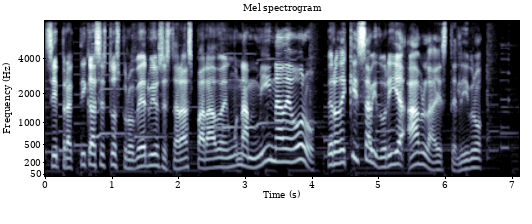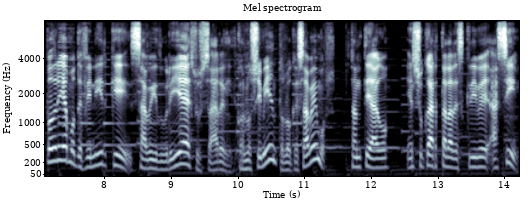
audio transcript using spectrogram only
si practicas estos proverbios estarás parado en una mina de oro. Pero ¿de qué sabiduría habla este libro? Podríamos definir que sabiduría es usar el conocimiento, lo que sabemos. Santiago en su carta la describe así.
